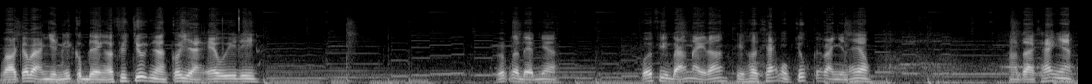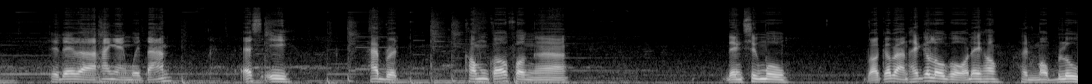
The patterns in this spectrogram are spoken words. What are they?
Và các bạn nhìn cái cụm đèn ở phía trước nha có dàn LED rất là đẹp nha. Với phiên bản này đó thì hơi khác một chút các bạn nhìn thấy không? Hoàn toàn khác nha. Thì đây là 2018 SE Hybrid. Không có phần uh, đèn sương mù. Và các bạn thấy cái logo ở đây không? Hình màu blue.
